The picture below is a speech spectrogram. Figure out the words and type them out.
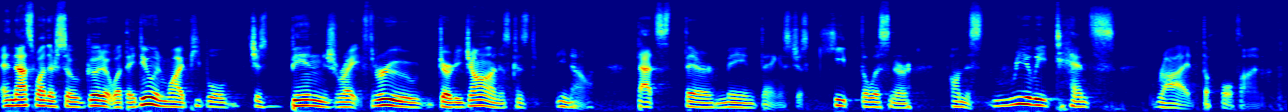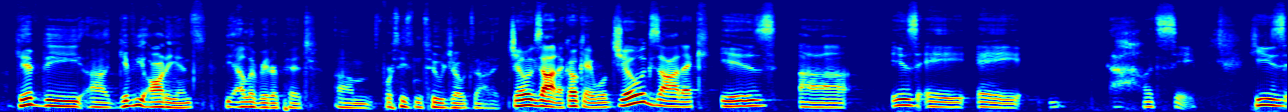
And that's why they're so good at what they do and why people just binge right through Dirty John is because, you know, that's their main thing is just keep the listener on this really tense ride the whole time. Give the uh, give the audience the elevator pitch um, for season two, Joe Exotic. Joe Exotic. Okay, well, Joe Exotic is uh, is a a uh, let's see, he's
